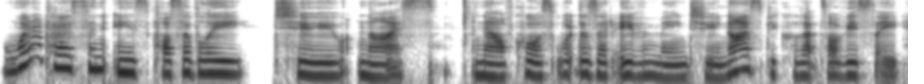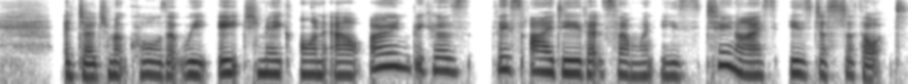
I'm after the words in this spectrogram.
when a person is possibly too nice. Now, of course, what does that even mean too nice? Because that's obviously a judgment call that we each make on our own because this idea that someone is too nice is just a thought.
